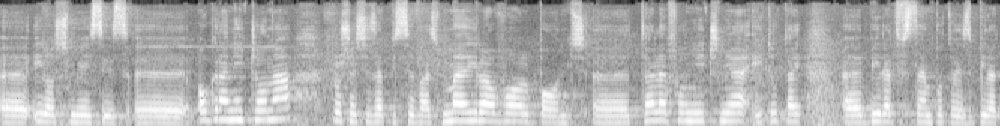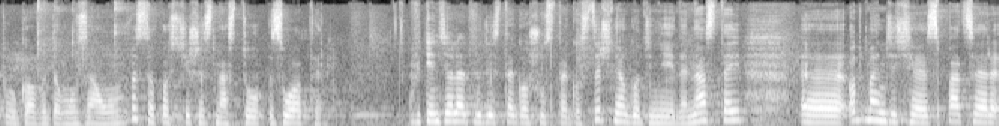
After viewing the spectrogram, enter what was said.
e, ilość miejsc jest e, ograniczona. Proszę się zapisywać mailowo bądź e, telefonicznie i tutaj bilet wstępu to jest bilet ulgowy do muzeum w wysokości 16 zł. W niedzielę 26 stycznia o godzinie 11 e, odbędzie się spacer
